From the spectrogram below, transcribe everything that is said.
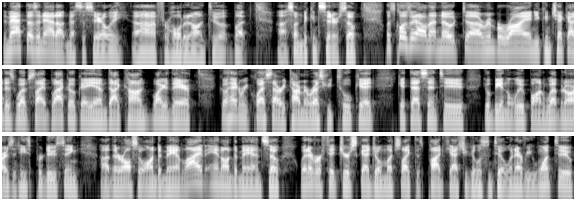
the math doesn't add up necessarily uh, for holding on to it, but uh, something to consider. So let's close it out on that note. Uh, remember, Ryan, you can check out his website, blackoakam.com. While you're there, go ahead and request our retirement rescue toolkit. Get that sent to. You'll be in the loop on webinars that he's producing uh, that are also on demand, live and on demand. So whatever fits your schedule, much like this podcast, you can listen to it whenever you want to,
